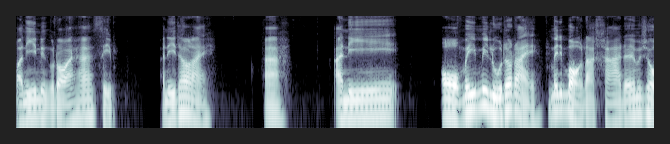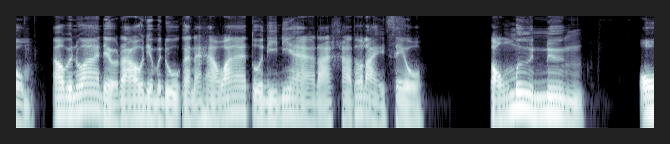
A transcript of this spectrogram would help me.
อันนี้150อันนี้เท่าไหร?อาอันนี้ โอ้ไม่ไม่รู้เท่าไหร่ ไม่ได้บอกราคาด้วยท่านผู้ชม เอาเป็นว่าเดี๋ยวเราเนี่ยมาดูกันนะครับว่าตัวนี้เนี่ยราคาเท่าไหร่?เซลล์21,000โอ้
